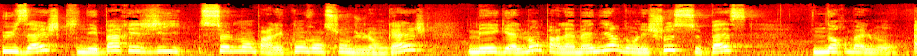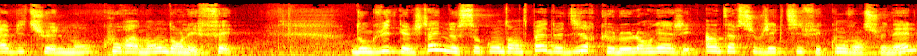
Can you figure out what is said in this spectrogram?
Usage qui n'est pas régi seulement par les conventions du langage, mais également par la manière dont les choses se passent normalement, habituellement, couramment dans les faits. Donc Wittgenstein ne se contente pas de dire que le langage est intersubjectif et conventionnel,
